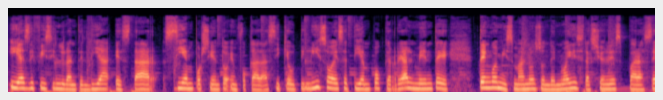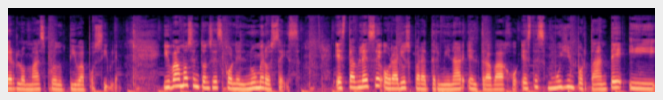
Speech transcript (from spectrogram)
y es difícil durante el día estar 100% enfocada. Así que utilizo ese tiempo que realmente tengo en mis manos donde no hay distracciones para ser lo más productiva posible. Y vamos entonces con el número 6. Establece horarios para terminar el trabajo. Este es muy importante y,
